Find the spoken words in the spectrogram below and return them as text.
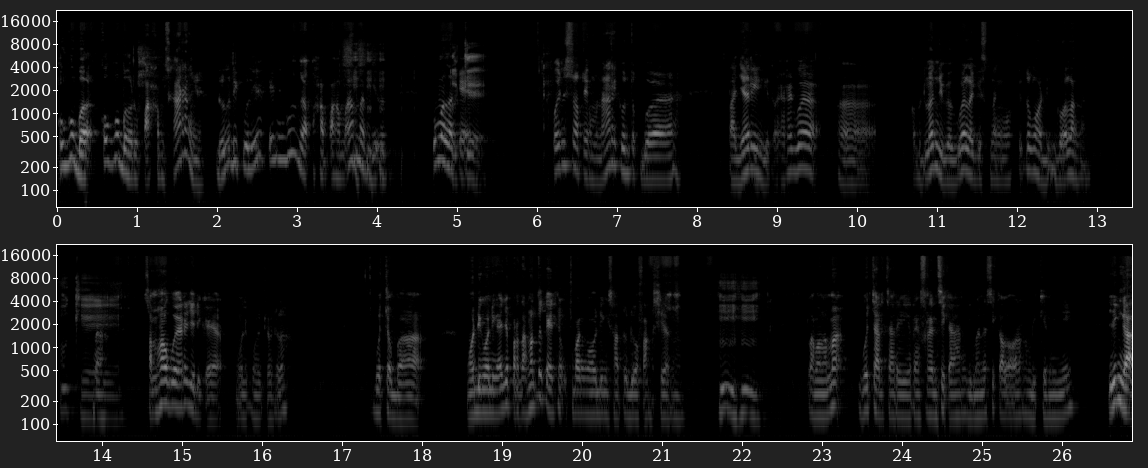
kok gue kok gue baru paham sekarang ya? Dulu di kuliah kayaknya gue nggak paham paham amat gitu. Gue malah kayak okay. oh ini sesuatu yang menarik untuk gue pelajarin gitu. Akhirnya gue uh, kebetulan juga gue lagi seneng waktu itu ngoding golang kan. Oke. Okay. nah somehow gue akhirnya jadi kayak ngulik-ngulik ya udahlah gue coba ngoding-ngoding aja. Pertama tuh kayak cuma ngoding satu dua function. Hmm, hmm. lama-lama gue cari-cari referensi kan. Gimana sih kalau orang bikin ini? Jadi nggak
